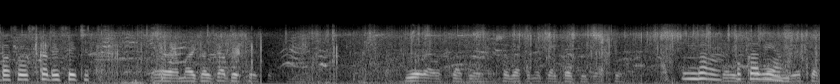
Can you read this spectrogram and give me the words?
ba să uscă de secetă. Aia, mai călcat-o și este. Nu era uscat așa dacă nu călcat cu așa. Da, ocazia. Am îndreptat,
